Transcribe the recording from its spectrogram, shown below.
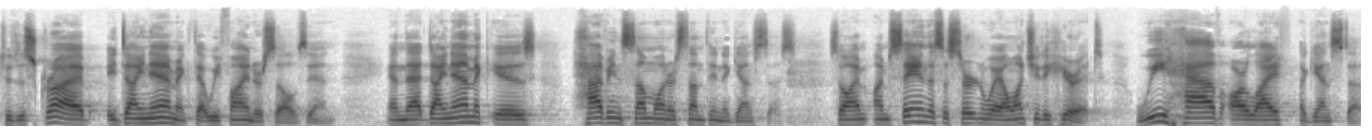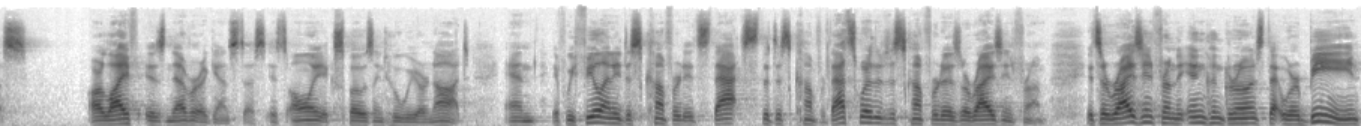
to describe a dynamic that we find ourselves in. And that dynamic is having someone or something against us. So I'm, I'm saying this a certain way. I want you to hear it. We have our life against us. Our life is never against us, it's only exposing who we are not. And if we feel any discomfort, it's that's the discomfort. That's where the discomfort is arising from. It's arising from the incongruence that we're being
